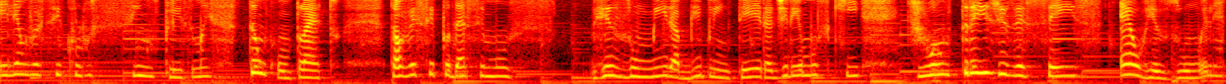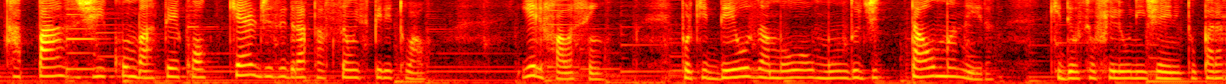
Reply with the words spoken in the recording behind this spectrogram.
Ele é um versículo simples, mas tão completo. Talvez se pudéssemos resumir a Bíblia inteira, diríamos que João 3,16 é o resumo, ele é capaz de combater qualquer desidratação espiritual. E ele fala assim: porque Deus amou ao mundo de tal maneira que deu seu Filho unigênito para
